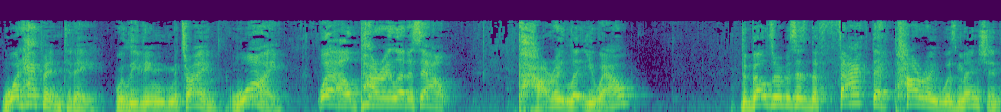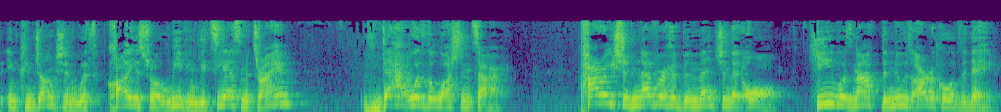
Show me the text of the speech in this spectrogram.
"What happened today? We're leaving Mitzrayim. Why? Well, Paray let us out. Paray let you out." The Belzer Rebbe says the fact that Paray was mentioned in conjunction with Klal Yisrael leaving Yitzias Mitzrayim, that was the Lashon Tsar. Paray should never have been mentioned at all. He was not the news article of the day.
